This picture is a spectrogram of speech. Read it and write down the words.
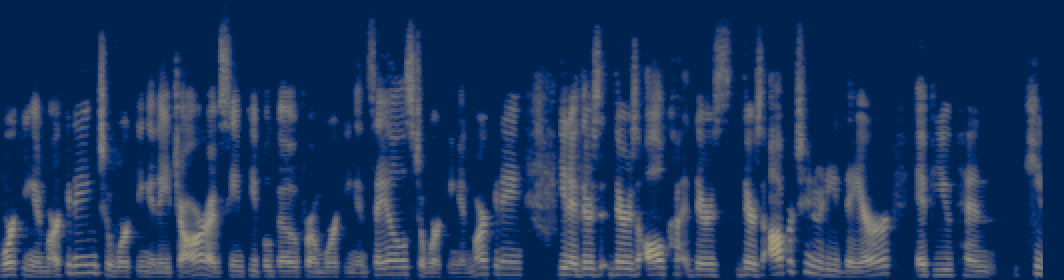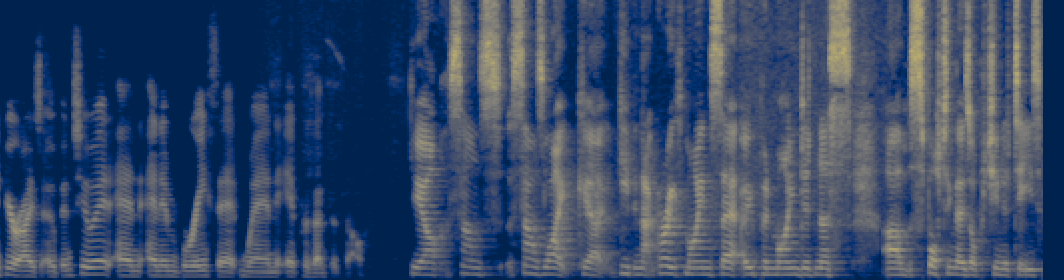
working in marketing to working in HR. I've seen people go from working in sales to working in marketing. You know, there's there's all there's there's opportunity there if you can keep your eyes open to it and and embrace it when it presents itself. Yeah, sounds sounds like uh, keeping that growth mindset, open mindedness, um, spotting those opportunities.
